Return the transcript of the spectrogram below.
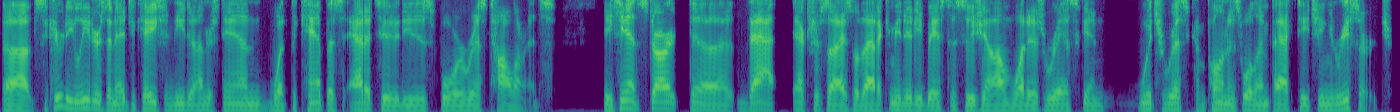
Uh, security leaders in education need to understand what the campus attitude is for risk tolerance. You can't start uh, that exercise without a community based decision on what is risk and which risk components will impact teaching and research.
